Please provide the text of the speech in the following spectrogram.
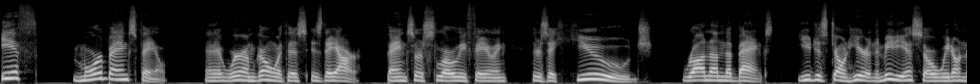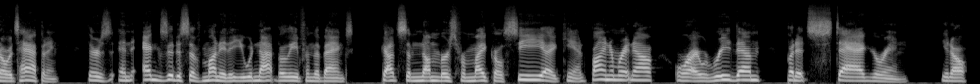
if more banks fail, and where I'm going with this is they are. Banks are slowly failing. There's a huge run on the banks. You just don't hear it in the media, so we don't know what's happening. There's an exodus of money that you would not believe from the banks. Got some numbers from Michael C. I can't find them right now, or I would read them, but it's staggering. You know.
